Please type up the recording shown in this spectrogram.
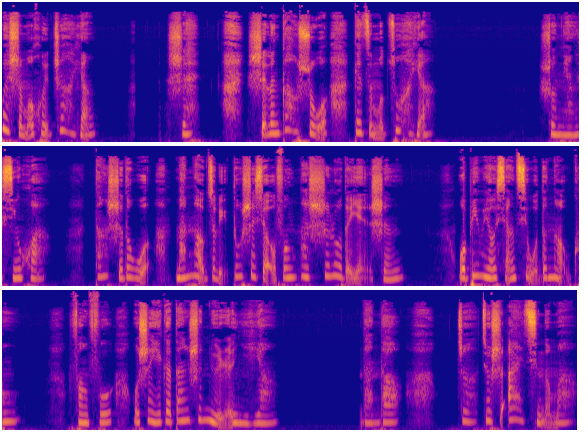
为什么会这样？谁？谁能告诉我该怎么做呀？说良心话，当时的我满脑子里都是小峰那失落的眼神，我并没有想起我的老公，仿佛我是一个单身女人一样。难道这就是爱情了吗？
